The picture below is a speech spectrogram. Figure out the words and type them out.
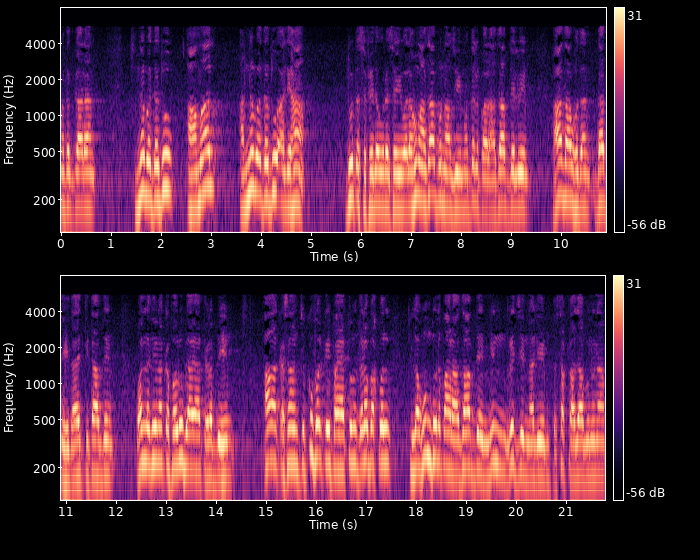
مددګاران نه بددو اعمال ان نه بددو الها دو ته سفیده ورسي ولهم عذاب عظیم دل پر عذاب دلوي هاذا هدن دا د هدایت کتاب دی والذین کفروا بیاات ربهم هغه کسان چې کفر کوي پیاتونو در بخل لهم دل پر عذاب دی من رجز علیم ته سخت عذابونه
